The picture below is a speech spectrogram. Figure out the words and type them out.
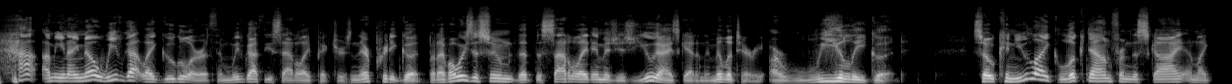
How, I mean, I know we've got like Google Earth and we've got these satellite pictures and they're pretty good, but I've always assumed that the satellite images you guys get in the military are really good. So can you like look down from the sky and like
